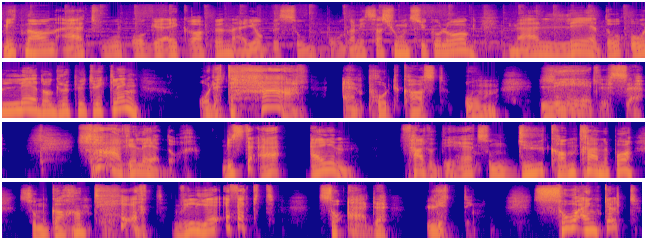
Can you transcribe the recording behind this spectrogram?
Mitt navn er Tor Åge Eikrapen. Jeg jobber som organisasjonspsykolog med leder- og ledergruppeutvikling. Og dette her er en podkast om ledelse. Kjære leder, hvis det er én ferdighet som du kan trene på, som garantert vil gi effekt, så er det lytting. Så enkelt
